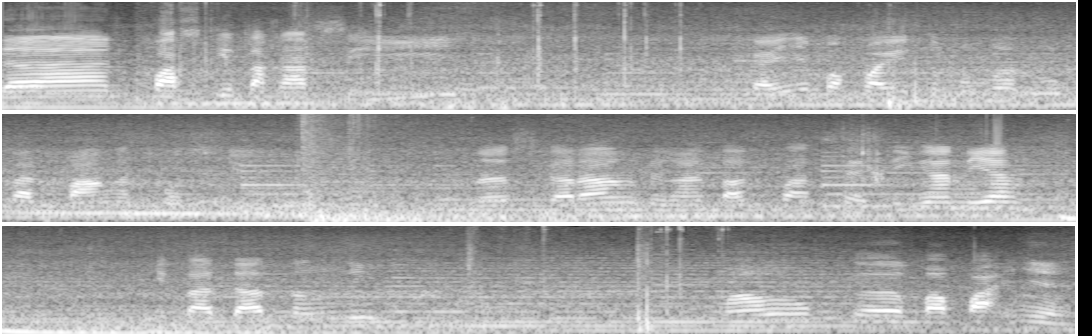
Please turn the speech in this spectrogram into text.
Dan pas kita kasih, kayaknya bapak itu memerlukan banget bosku. Nah sekarang dengan tanpa settingan ya, kita datang nih mau ke bapaknya.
